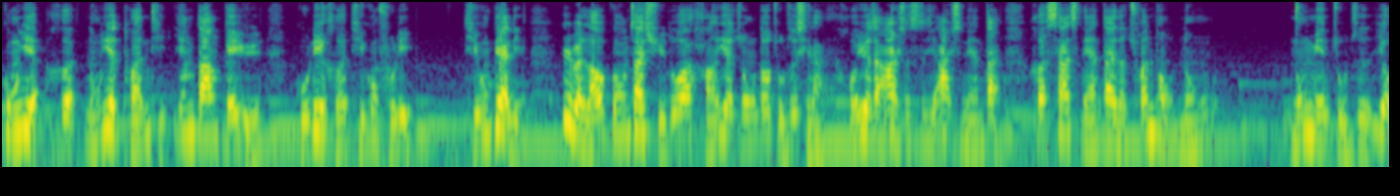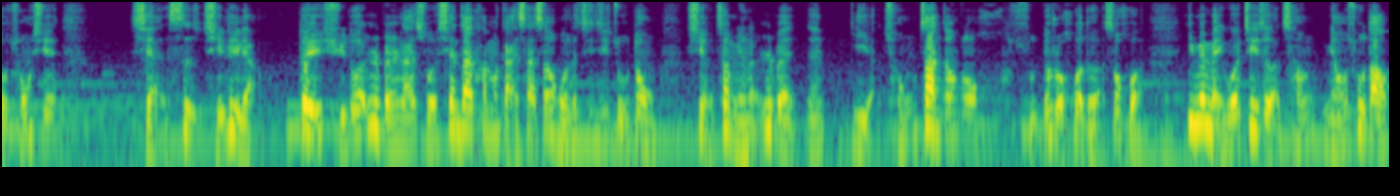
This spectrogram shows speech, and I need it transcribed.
工业和农业团体，应当给予鼓励和提供福利。提供便利。日本劳工在许多行业中都组织起来，活跃在二十世纪二十年代和三十年代的传统农农民组织又重新显示其力量。对许多日本人来说，现在他们改善生活的积极主动性证明了日本人也从战争中有所获得收获。一名美国记者曾描述到：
